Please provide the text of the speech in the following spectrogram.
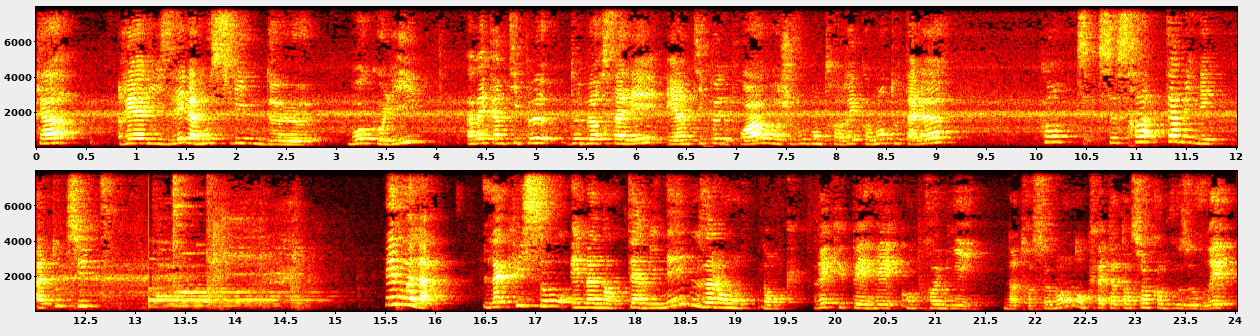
qu'à réaliser la mousseline de brocoli avec un petit peu de beurre salé et un petit peu de poivre. Je vous montrerai comment tout à l'heure quand ce sera terminé. A tout de suite. Et voilà, la cuisson est maintenant terminée. Nous allons donc récupérer en premier notre saumon. Donc faites attention quand vous ouvrez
